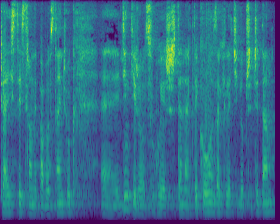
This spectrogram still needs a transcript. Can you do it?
Cześć, z tej strony Paweł Stańczuk. E, dzięki, że odsłuchujesz ten artykuł. Za chwilę Ci go przeczytam.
